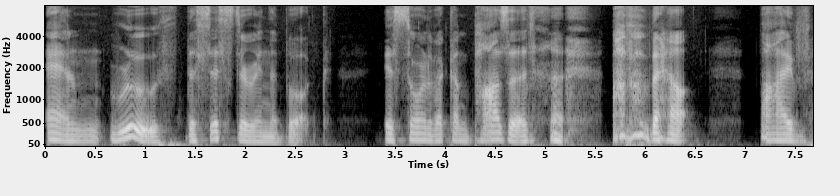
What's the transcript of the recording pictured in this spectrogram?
And Ruth, the sister in the book, is sort of a composite of about five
